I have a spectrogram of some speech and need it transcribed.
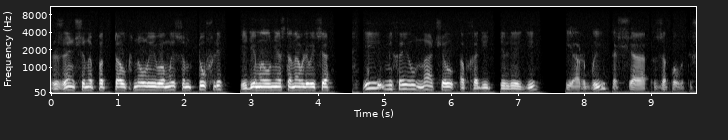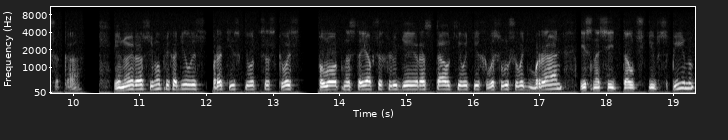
Женщина подтолкнула его мысом туфли. «Иди, мол, не останавливайся». И Михаил начал обходить телеги и арбы, таща за повод ишака. Иной раз ему приходилось протискиваться сквозь плотно стоявших людей, расталкивать их, выслушивать брань и сносить толчки в спину.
